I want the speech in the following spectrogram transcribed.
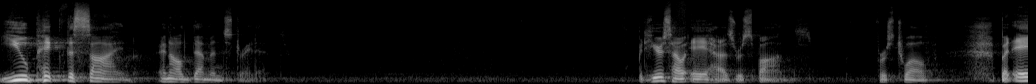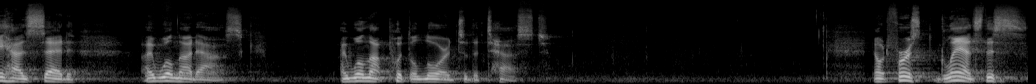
You pick the sign, and I'll demonstrate it. But here's how Ahaz responds. Verse 12. But Ahaz said, I will not ask. I will not put the Lord to the test. Now, at first glance, this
